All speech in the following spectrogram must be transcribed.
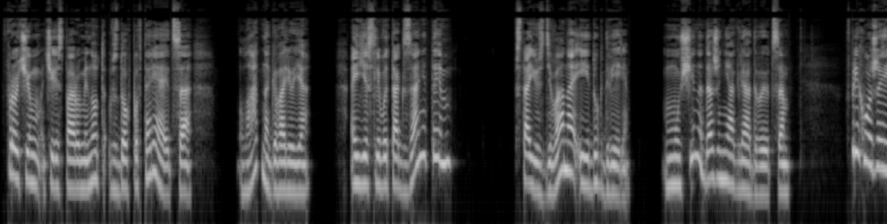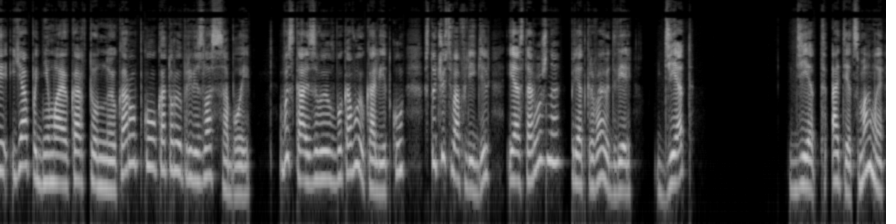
Впрочем, через пару минут вздох повторяется. «Ладно», — говорю я, — «если вы так заняты...» Встаю с дивана и иду к двери. Мужчины даже не оглядываются. В прихожей я поднимаю картонную коробку, которую привезла с собой. Выскальзываю в боковую калитку, стучусь во флигель и осторожно приоткрываю дверь. «Дед!» Дед, отец мамы,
